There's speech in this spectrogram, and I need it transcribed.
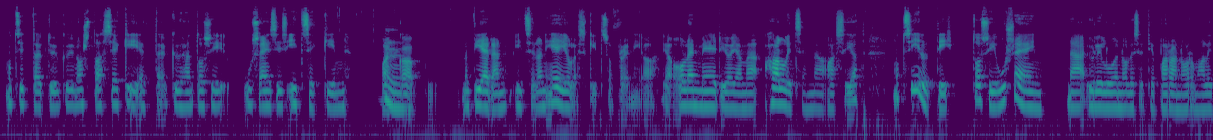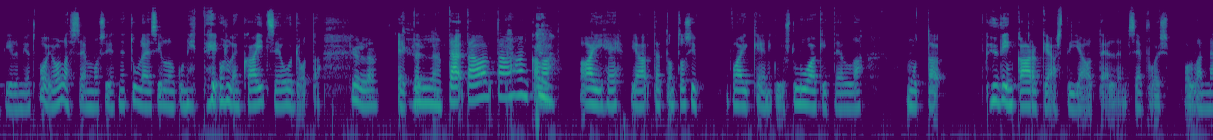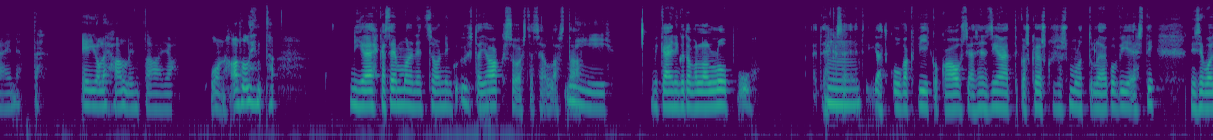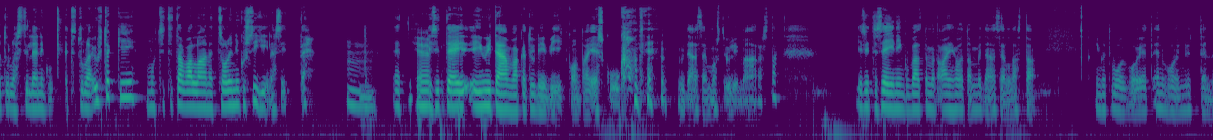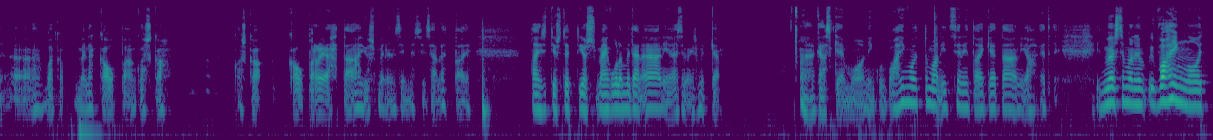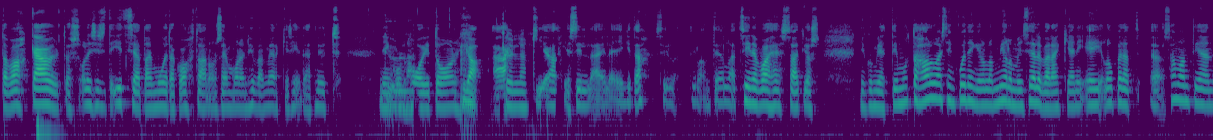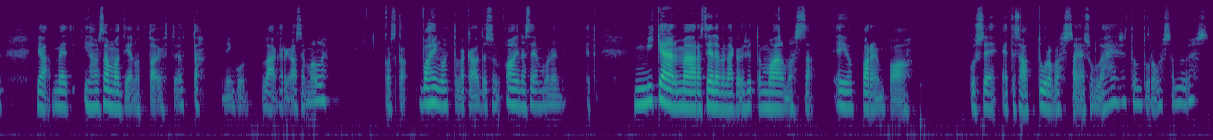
Mutta sitten täytyy kyllä nostaa sekin, että kyllähän tosi usein siis itsekin, vaikka mm. Mä tiedän itselläni ei ole skitsofreniaa ja olen medio ja mä hallitsen nämä asiat, mutta silti tosi usein nämä yliluonnolliset ja paranormaalit ilmiöt voi olla semmoisia, että ne tulee silloin, kun niitä ei ollenkaan itse odota. Kyllä. Että Kyllä. Tämä on, tää on hankala aihe ja tätä on tosi vaikea niinku just luokitella, mutta hyvin karkeasti jaotellen se voisi olla näin, että ei ole hallintaa ja on hallinta. Niin ja ehkä semmoinen, että se on niinku yhtä jaksoista sellaista, Niin, mikä ei niinku tavallaan lopu. Että ehkä mm. Se et jatkuu vaikka viikkokausia sen sijaan, että koska joskus jos mulle tulee joku viesti, niin se voi tulla silleen, niinku, että se tulee yhtäkkiä, mutta sitten tavallaan, että se oli niinku siinä sitten. mm, Et, Jep. ja sitten ei, ei mitään vaikka yli viikkoon tai edes kuukauteen, mitään semmoista ylimääräistä. Ja sitten se ei niinku välttämättä aiheuta mitään sellaista, niinku, että voi voi, että en voi nyt äh, vaikka mennä kauppaan, koska, koska kauppa räjähtää, jos menen sinne sisälle. Tai, tai sitten just, että jos mä en kuule mitään ääniä esimerkiksi, mitkä käskee mua niin kuin vahingoittamaan itseni tai ketään. Ja et, et myös semmoinen vahingoittava käytös, olisi sitten itseä tai muita kohtaan, on semmoinen hyvä merkki siitä, että nyt niin kuin Kyllä. hoitoon ja Kyllä. äkkiä, ja sillä ei leikitä sillä tilanteella. Et siinä vaiheessa, että jos niin kuin miettii, mutta haluaisin kuitenkin olla mieluummin selvänäkijä, niin ei lopetat äh, saman tien ja meet ihan saman tien ottaa yhteyttä niin kuin lääkäriasemalle. Koska vahingoittava käytös on aina semmoinen, että mikään määrä selvänäköisyyttä maailmassa ei ole parempaa kuin se, että sä oot turvassa ja sun läheiset on turvassa myös.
